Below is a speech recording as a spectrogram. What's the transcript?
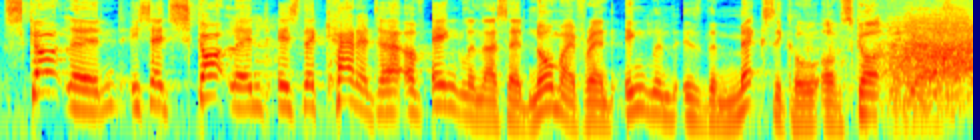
Scotland, he said, Scotland is the Canada of England. I said, no, my friend, England is the Mexico of Scotland. Yes.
